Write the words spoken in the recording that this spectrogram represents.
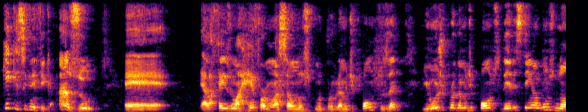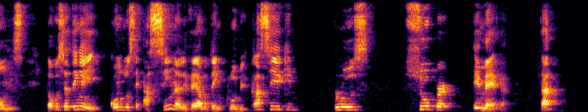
o que, que significa? A Azul, é, ela fez uma reformulação no, no programa de pontos, né? E hoje o programa de pontos deles tem alguns nomes. Então você tem aí, quando você assina a Livelo, tem Clube Classic, Plus, Super e Mega, tá?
